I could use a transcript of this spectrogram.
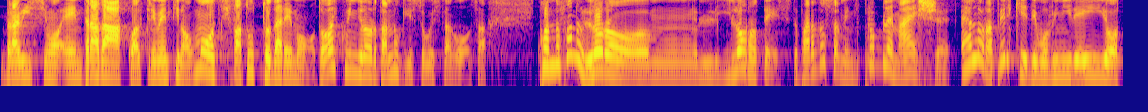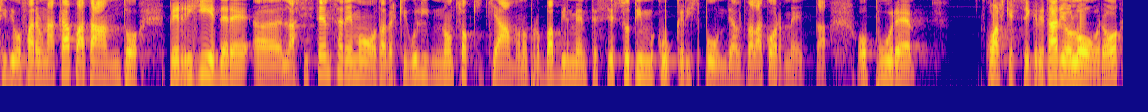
Bravissimo, è entrata acqua, altrimenti no. Mo si fa tutto da remoto. E quindi loro ti hanno chiesto questa cosa. Quando fanno loro, mm, i loro test, paradossalmente il problema esce. E allora perché devo venire io, ti devo fare una capa tanto per richiedere eh, l'assistenza remota? Perché quelli non so chi chiamano, probabilmente stesso Tim Cook risponde, alza la cornetta, oppure qualche segretario loro,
